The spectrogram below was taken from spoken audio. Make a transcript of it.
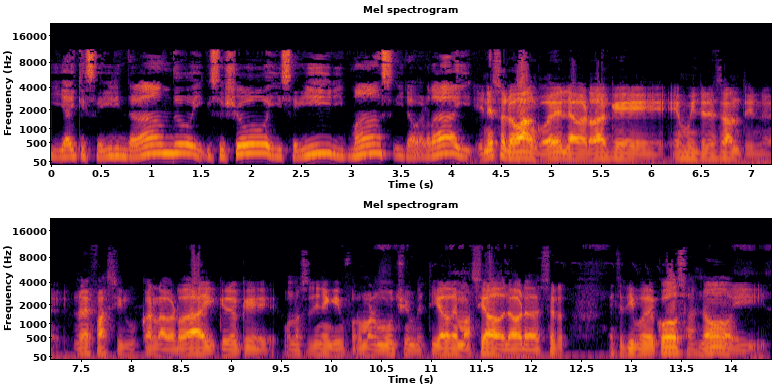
y hay que seguir indagando y qué sé yo, y seguir y más, y la verdad. Y... En eso lo banco, ¿eh? la verdad que es muy interesante, no es fácil buscar la verdad y creo que uno se tiene que informar mucho, investigar demasiado a la hora de hacer este tipo de cosas, ¿no? Y,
